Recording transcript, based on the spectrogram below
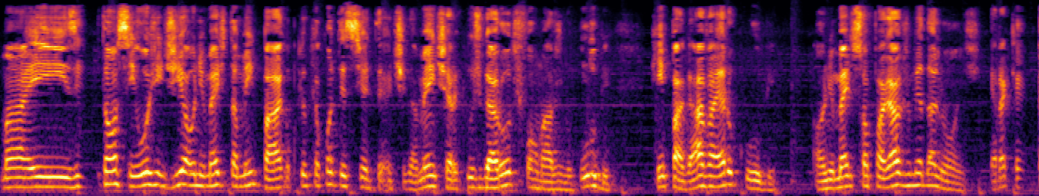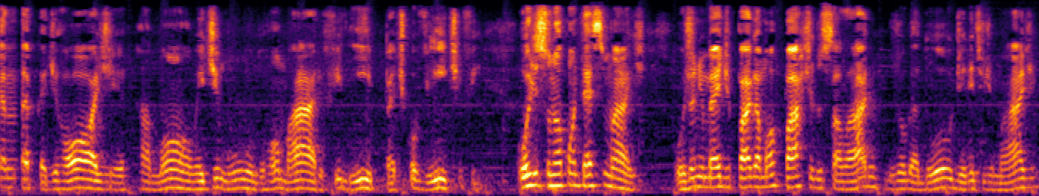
mas, então assim, hoje em dia a Unimed também paga, porque o que acontecia antigamente era que os garotos formados no clube, quem pagava era o clube. A Unimed só pagava os medalhões. Era aquela época de Roger, Ramon, Edmundo, Romário, Felipe, Petkovic, enfim. Hoje isso não acontece mais. Hoje a Unimed paga a maior parte do salário do jogador, o direito de imagem,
